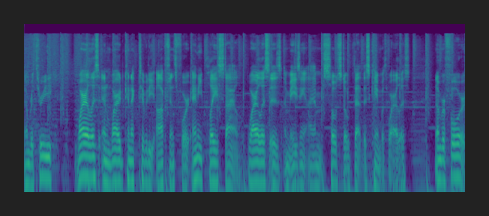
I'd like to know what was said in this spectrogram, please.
Number three, wireless and wired connectivity options for any play style. Wireless is amazing. I am so stoked that this came with wireless. Number four,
